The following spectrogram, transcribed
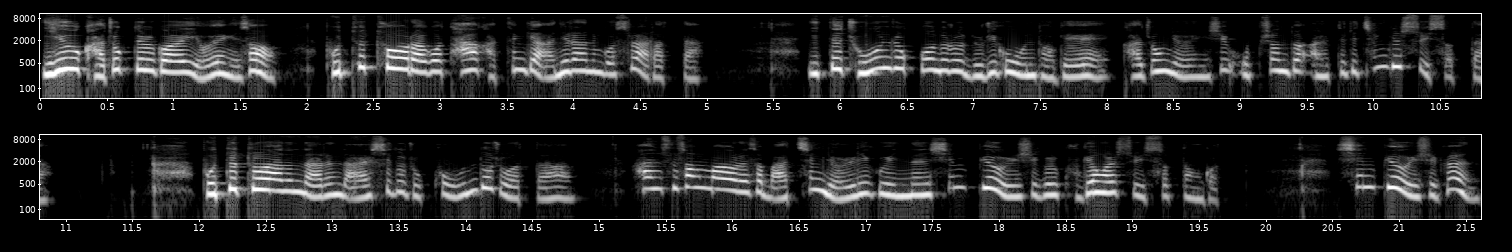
이후 가족들과의 여행에서 보트 투어라고 다 같은 게 아니라는 것을 알았다. 이때 좋은 조건으로 누리고 온 덕에 가족 여행 시 옵션도 알뜰히 챙길 수 있었다. 보트 투어 하는 날은 날씨도 좋고 운도 좋았다. 한 수상마을에서 마침 열리고 있는 신표 의식을 구경할 수 있었던 것. 신표 의식은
